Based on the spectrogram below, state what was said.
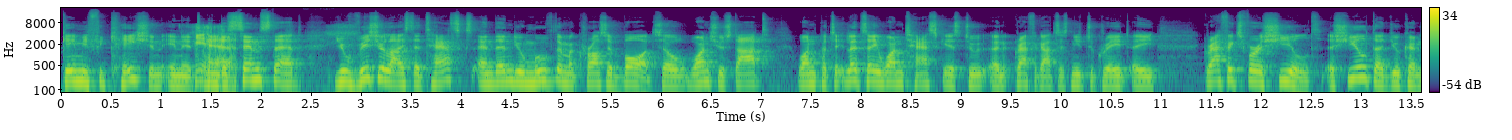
gamification in it, in the sense that you visualize the tasks and then you move them across a board. So once you start one particular, let's say one task is to a graphic artist need to create a graphics for a shield, a shield that you can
